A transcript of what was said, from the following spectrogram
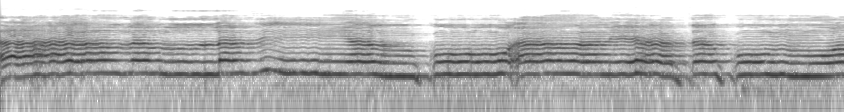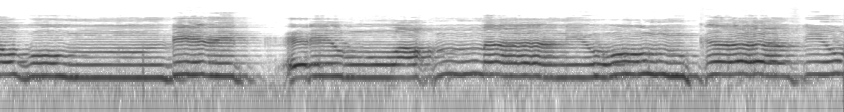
أهذا وهم بذكر الرحمن هم كافرون.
